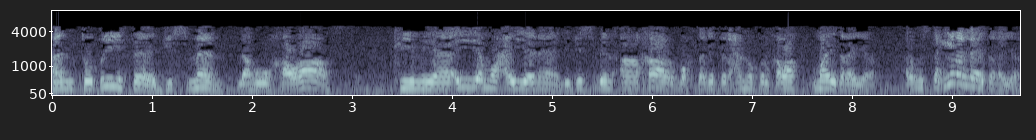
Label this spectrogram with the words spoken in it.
أن تضيف جسما له خواص كيميائية معينة لجسم آخر مختلف عنه في الخواص وما يتغير. هذا مستحيل أن لا يتغير.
